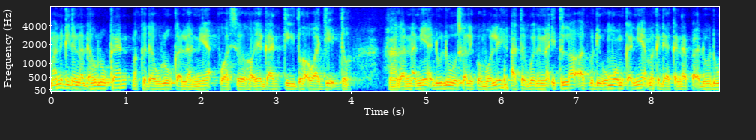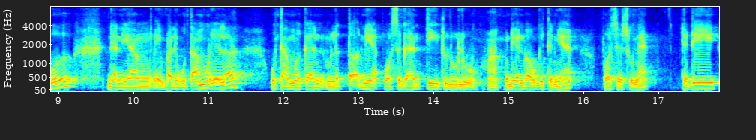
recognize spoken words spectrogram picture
mana kita nak dahulukan? Maka dahulukanlah niat puasa hak yang ganti tu hak wajib tu. Ha, kalau nak niat dua-dua sekali pun boleh ataupun nak itlak ataupun diumumkan niat maka dia akan dapat dua-dua. Dan yang, yang paling utama ialah utamakan meletak niat puasa ganti itu dulu. Ha, kemudian baru kita niat puasa sunat jadi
